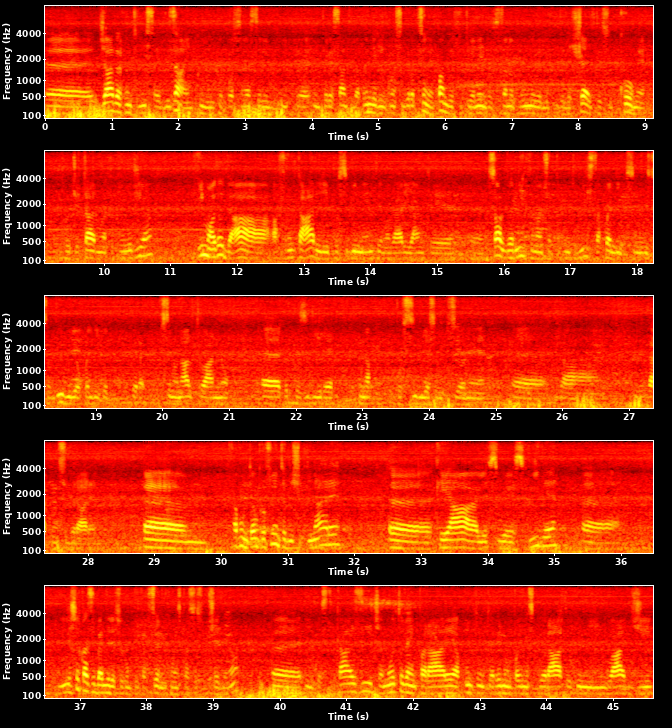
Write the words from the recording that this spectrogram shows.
eh, già dal punto di vista del design, quindi che possono essere eh, interessanti da prendere in considerazione quando effettivamente si stanno prendendo delle, delle scelte su come progettare una tecnologia in modo da affrontarli, possibilmente magari anche eh, risolverli fino a un certo punto di vista, quelli che sono risolvibili o quelli che per, se non altro hanno eh, per così dire, una possibile soluzione eh, da, da, considerare. Ehm, appunto è un profilo interdisciplinare eh, che ha le sue sfide, eh, le sue cose belle e le sue complicazioni, come spesso succede no? eh, in questi casi. C'è molto da imparare, appunto un terreno un po' inesplorato, quindi linguaggi,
